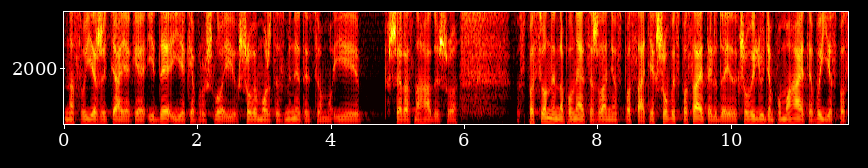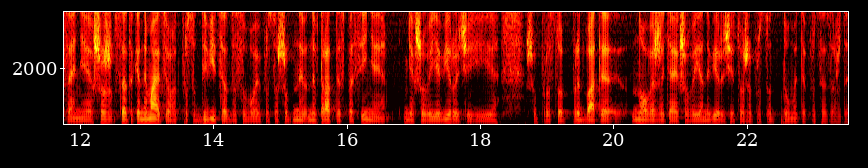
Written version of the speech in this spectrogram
на своє життя, яке іде і яке пройшло, і що ви можете змінити в цьому. І ще раз нагадую, що спасенний наповняється желанням спасати. Якщо ви спасаєте людей, якщо ви людям допомагаєте, ви є спасені. Якщо ж все-таки немає цього, просто дивіться за собою, просто щоб не, не втратити спасіння, якщо ви є віруючі, і щоб просто придбати нове життя, якщо ви є невіруючі, теж просто думайте про це завжди.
